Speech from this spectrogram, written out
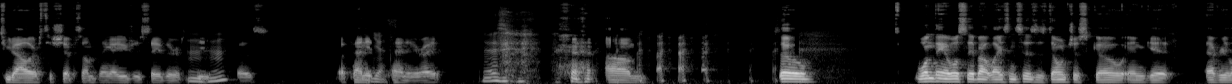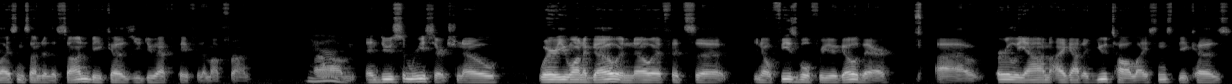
two dollars to ship something, I usually save the receipt Mhm. because a penny Yes. a penny, right? um, so one thing I will say about licenses is don't just go and get every license under the sun because you do have to pay for them up front. yeah. um, and do some research. Know where you want to go and know if it's uh, you know feasible for you to go there. Uh, early on, I got a Utah license because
